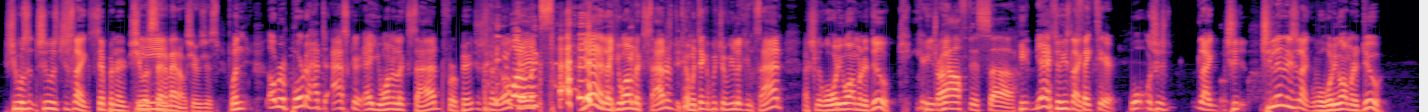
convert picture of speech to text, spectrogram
She wasn't. She was just like sipping her. She was tea. sentimental. She was just. When a reporter had to ask her, "Hey, you want to look sad for a picture?" She's like, You "Okay." want to look sad? yeah, like you want to look sad? Or can we take a picture of you looking sad? Actually, well, what do you want me to do? Here, He- dry he- off this uh, He, yeah, so he's like, fake tear. what, what she's like, she, she literally is like, well, what do you want me to do?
